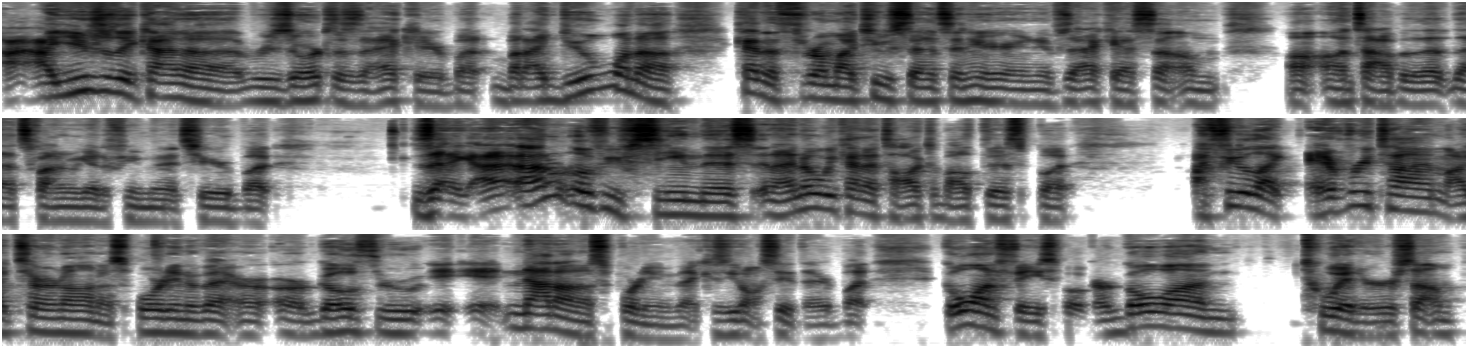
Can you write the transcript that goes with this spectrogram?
I, I usually kind of resort to Zach here, but but I do want to kind of throw my two cents in here. And if Zach has something uh, on top of that, that's fine. We got a few minutes here, but Zach, I, I don't know if you've seen this, and I know we kind of talked about this, but I feel like every time I turn on a sporting event or, or go through it, it, not on a sporting event because you don't see it there, but go on Facebook or go on Twitter or something,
